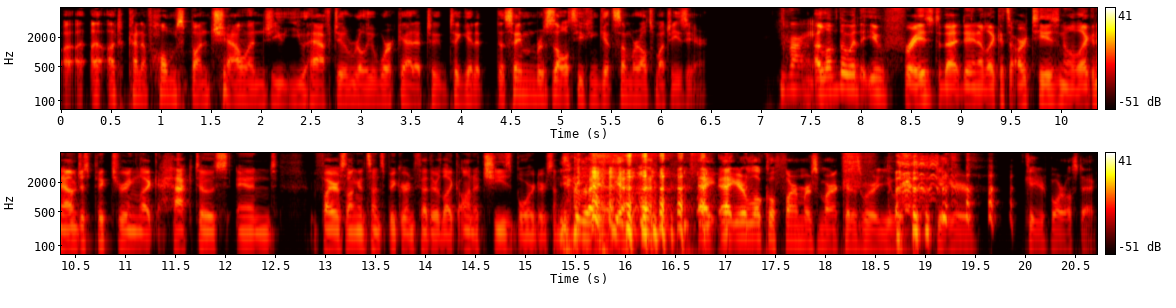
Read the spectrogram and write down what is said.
a, a, a kind of homespun challenge. You you have to really work at it to to get it the same results you can get somewhere else much easier. Right. I love the way that you phrased that, Dana. Like it's artisanal. Like now I'm just picturing like Hactos and Firesong and Sunspeaker and Feather like on a cheese board or something. Yeah, right. Yeah. at, at your local farmers market is where you would get your get your Boros deck.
